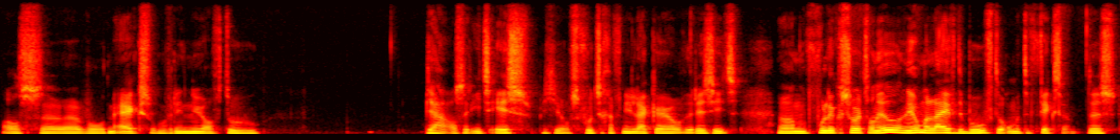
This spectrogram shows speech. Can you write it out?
Als eh, bijvoorbeeld mijn ex of mijn vriend nu af en toe ja, als er iets is, weet je, of ze voelt zich even niet lekker of er is iets, dan voel ik een soort van heel, heel mijn lijf de behoefte om het te fixen. Dus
